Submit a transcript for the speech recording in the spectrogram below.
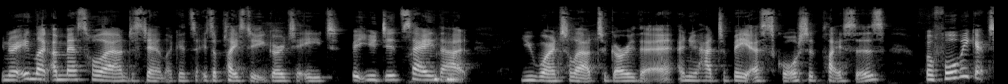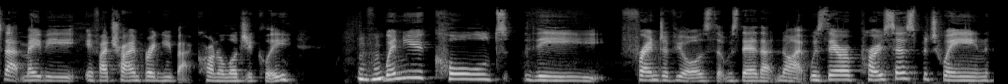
You know, in like a mess hall, I understand, like it's it's a place that you go to eat. But you did say mm-hmm. that you weren't allowed to go there and you had to be escorted places. Before we get to that, maybe if I try and bring you back chronologically, mm-hmm. when you called the friend of yours that was there that night, was there a process between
